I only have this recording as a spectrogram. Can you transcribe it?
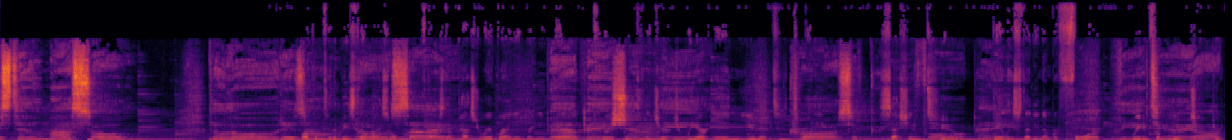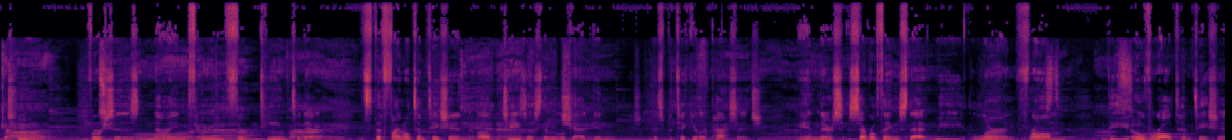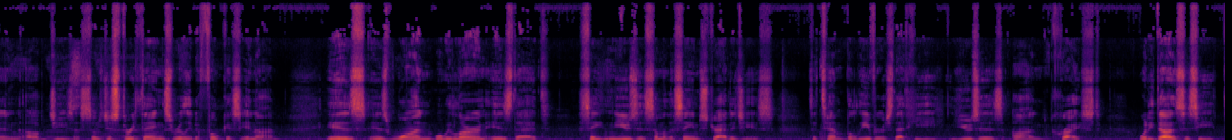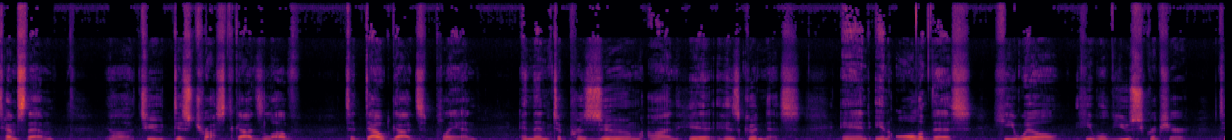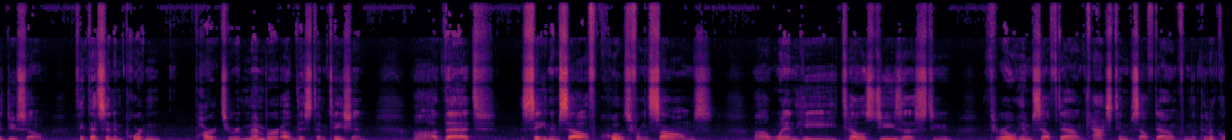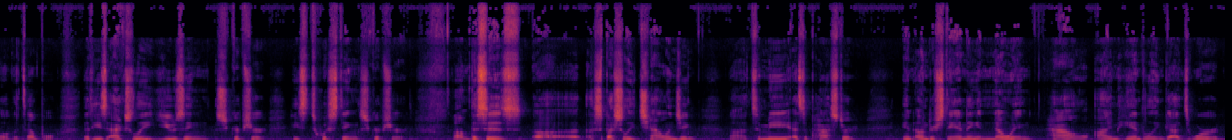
Be still, my soul. The Lord is Welcome to the Be Still My Soul podcast. I'm Pastor Ray Brandon, bringing Bear daily encouragement to the church. We are in Unit 20, Cross of grief Session 2. Daily Study Number 4, reading from Luke chapter 2, verses 9 through 13 today. It's the final temptation of Jesus that we look at in this particular passage. And there's several things that we learn from the overall temptation of Jesus. So just three things really to focus in on is is one what we learn is that Satan uses some of the same strategies to tempt believers that he uses on Christ. What he does is he tempts them uh, to distrust God's love, to doubt God's plan, and then to presume on his, his goodness. And in all of this, he will he will use Scripture to do so. I think that's an important part to remember of this temptation. Uh, that Satan himself quotes from the Psalms uh, when he tells Jesus to throw himself down, cast himself down from the pinnacle of the temple, that he's actually using Scripture, he's twisting Scripture. Um, this is uh, especially challenging uh, to me as a pastor in understanding and knowing how I'm handling God's Word.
